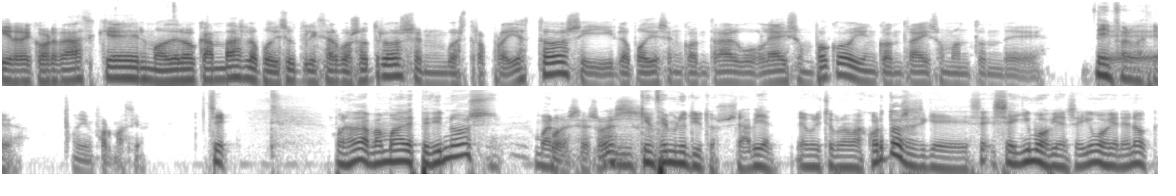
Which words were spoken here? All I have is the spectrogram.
Y recordad que el modelo Canvas lo podéis utilizar vosotros en vuestros proyectos y lo podéis encontrar, googleáis un poco y encontráis un montón de, información. De información. Sí. Pues nada, vamos a despedirnos. Bueno, pues eso es. 15 minutitos. O sea, bien. Hemos hecho programas cortos, así que seguimos bien, seguimos bien, Enoch.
